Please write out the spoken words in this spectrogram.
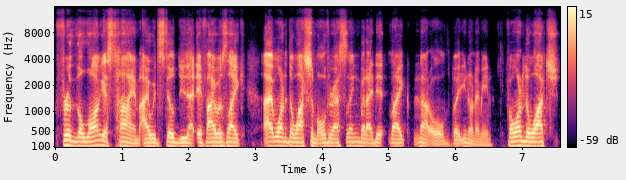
for the longest time I would still do that if I was like I wanted to watch some old wrestling, but I did like not old, but you know what I mean. If I wanted to watch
